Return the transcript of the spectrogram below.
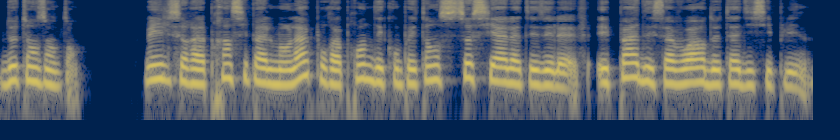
de temps en temps. Mais il sera principalement là pour apprendre des compétences sociales à tes élèves et pas des savoirs de ta discipline.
